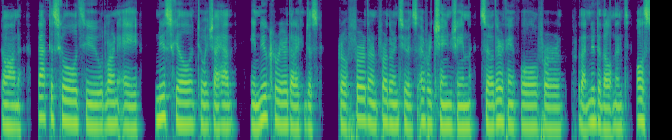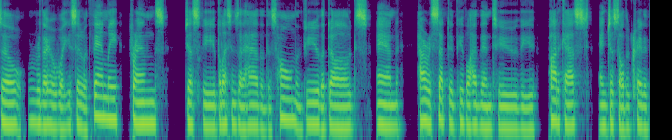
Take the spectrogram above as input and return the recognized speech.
gone back to school to learn a new skill to which I have a new career that I can just grow further and further into. It's ever changing. So they're thankful for for that new development. Also, Rebecca, what you said with family, friends, just the, the lessons that I had of this home, the view, the dogs, and how receptive people have been to the podcast and just all the creative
